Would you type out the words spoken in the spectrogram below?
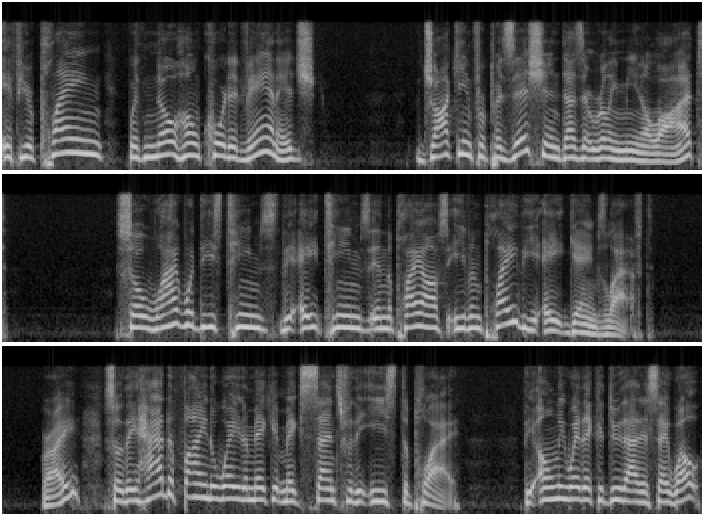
If you're playing with no home court advantage, jockeying for position doesn't really mean a lot. So why would these teams, the eight teams in the playoffs, even play the eight games left? Right? So they had to find a way to make it make sense for the East to play. The only way they could do that is say, well,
